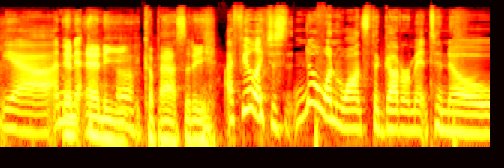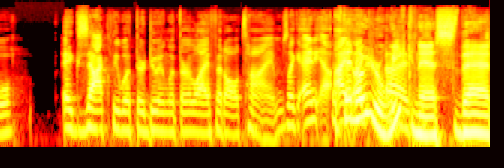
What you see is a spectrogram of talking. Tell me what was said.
Yeah. I mean, in any ugh. capacity. I feel like just no one wants the government to know exactly what they're doing with their life at all times. Like any, If I they know like, your uh, weakness, then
